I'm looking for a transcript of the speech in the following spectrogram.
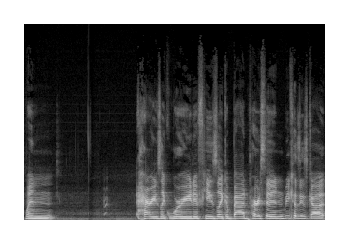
when Harry's like worried if he's like a bad person because he's got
